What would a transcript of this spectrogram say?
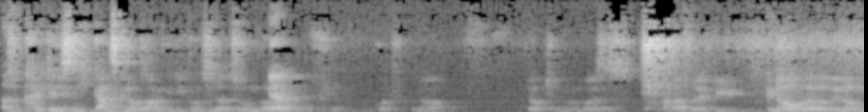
also kann ich dir jetzt nicht ganz genau sagen, wie die Konstellation war. Ja. Oh Gott, ja. Ich glaube, Tillmann weiß es. Hat er vielleicht die genauere Erinnerung.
